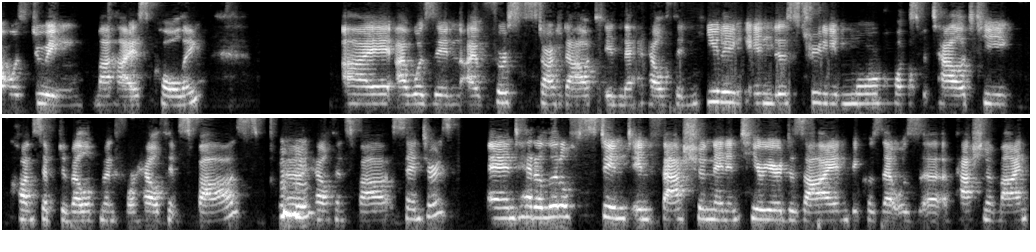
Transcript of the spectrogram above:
I was doing my highest calling, I, I was in, I first started out in the health and healing industry, more hospitality, concept development for health and spas, uh, Mhm. health and spa centers, and had a little stint in fashion and interior design because that was a, a passion of mine.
